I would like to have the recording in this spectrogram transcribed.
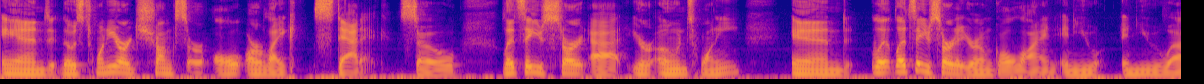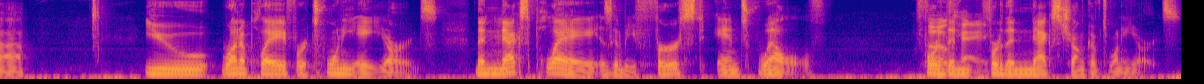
and those 20 yard chunks are all are like static. So let's say you start at your own 20 and let, let's say you start at your own goal line and you and you uh you run a play for 28 yards. The next play is going to be first and 12 for Okay. the for the next chunk of 20 yards.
